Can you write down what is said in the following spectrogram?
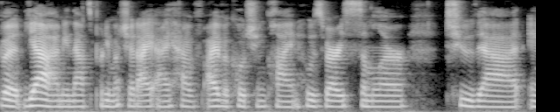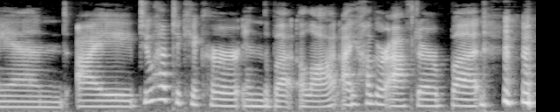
but yeah i mean that's pretty much it. I i have i have a coaching client who's very similar to that and i do have to kick her in the butt a lot. I hug her after but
